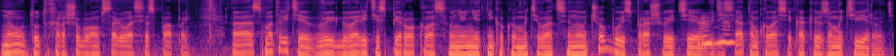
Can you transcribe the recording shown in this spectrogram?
Ну, тут хорошо бы вам согласие с папой. А, смотрите, вы говорите, с первого класса у нее нет никакой мотивации на учебу и спрашиваете угу. в десятом классе, как ее замотивировать.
